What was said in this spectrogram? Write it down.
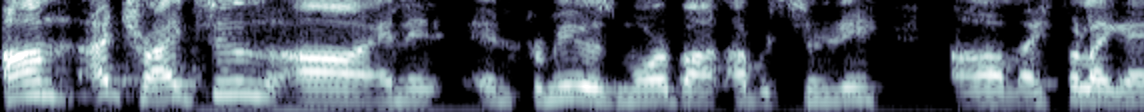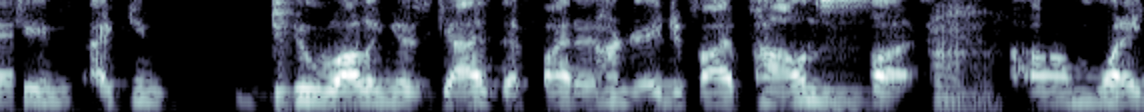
Um, I tried to, uh, and it, and for me it was more about opportunity. Um, I feel like I can I can do well against guys that fight at 185 pounds, but mm-hmm. um, what I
